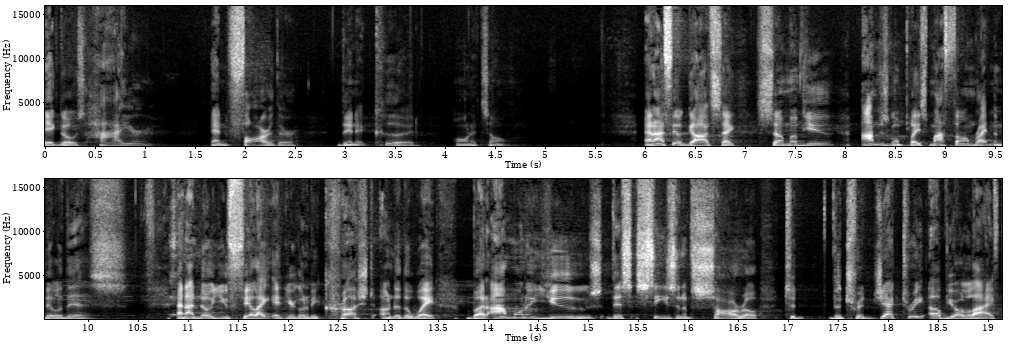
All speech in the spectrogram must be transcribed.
It goes higher and farther than it could on its own. And I feel God say, Some of you, I'm just going to place my thumb right in the middle of this and I know you feel like you're going to be crushed under the weight, but I'm going to use this season of sorrow to the trajectory of your life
